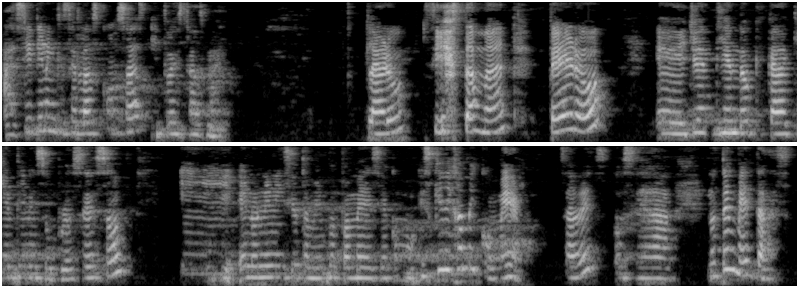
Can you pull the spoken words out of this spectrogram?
así tienen que ser las cosas y tú estás mal. Claro, sí está mal, pero eh, yo entiendo que cada quien tiene su proceso y en un inicio también papá me decía como, es que déjame comer, ¿sabes? O sea, no te metas,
